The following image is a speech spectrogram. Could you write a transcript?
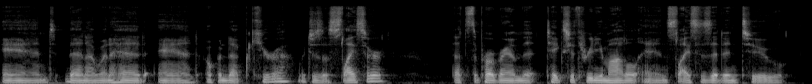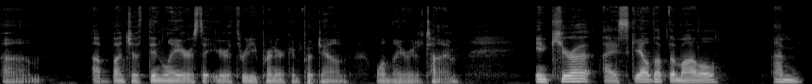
And then I went ahead and opened up Cura, which is a slicer. That's the program that takes your 3D model and slices it into um, a bunch of thin layers that your 3D printer can put down one layer at a time. In Cura, I scaled up the model. I'm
